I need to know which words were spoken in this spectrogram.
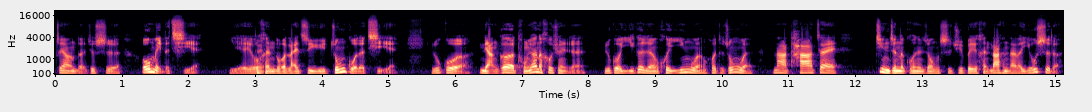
这样的，就是欧美的企业，也有很多来自于中国的企业。如果两个同样的候选人，如果一个人会英文或者中文，那他在竞争的过程中是具备很大很大的优势的。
